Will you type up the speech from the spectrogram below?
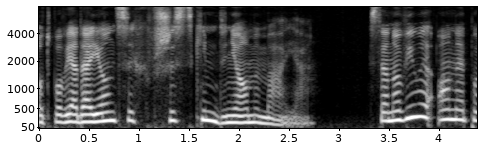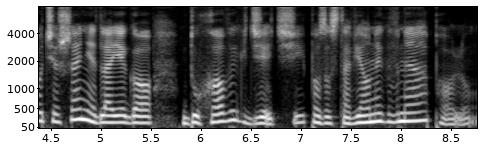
odpowiadających wszystkim dniom maja. Stanowiły one pocieszenie dla jego duchowych dzieci pozostawionych w Neapolu.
